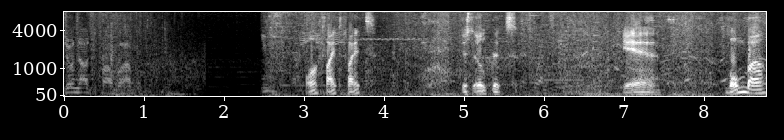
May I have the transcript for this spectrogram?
Do not pop up. Oh, fight, fight. Just ult it. Yeah. Bomba.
